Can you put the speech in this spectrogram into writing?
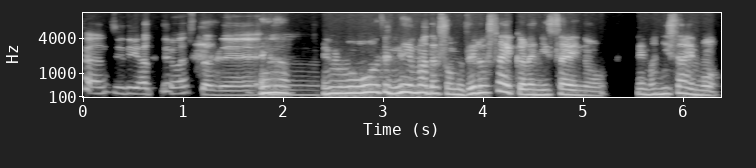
な 感じでやってましたね。でもね、まだその0歳から2歳の、ねまあ、2歳も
